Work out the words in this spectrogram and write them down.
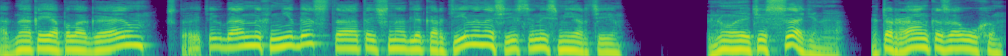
Однако я полагаю, что этих данных недостаточно для картины насильственной смерти». «Но эти ссадины — это ранка за ухом.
